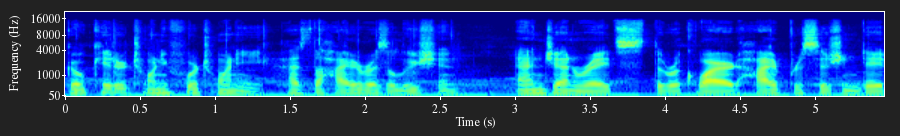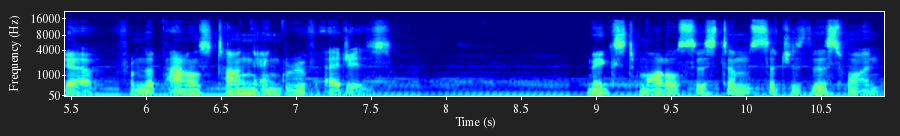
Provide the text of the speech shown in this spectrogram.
Gocator 2420 has the higher resolution and generates the required high precision data from the panel's tongue and groove edges. Mixed model systems such as this one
